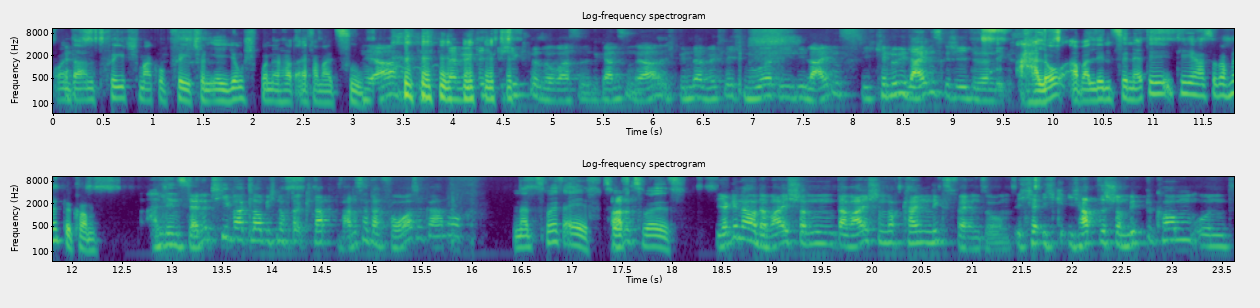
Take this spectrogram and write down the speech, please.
und dann Preach, Marco Preach. Und ihr Jungspunde hört einfach mal zu. Ja, ich bin da wirklich geschickt für sowas. Die ganzen, ja, ich bin da wirklich nur die, die Leidens, ich kenne nur die Leidensgeschichte der Knicks. Hallo, aber Linzinetti, die hast du doch mitbekommen. Ah, Linsanity war, glaube ich, noch da knapp. War das noch davor sogar noch? Na, 12, 11, War 12, das- 12. Ja, genau, da war ich schon, da war ich schon noch kein Knicks-Fan so. Ich, ich, ich habe das schon mitbekommen und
